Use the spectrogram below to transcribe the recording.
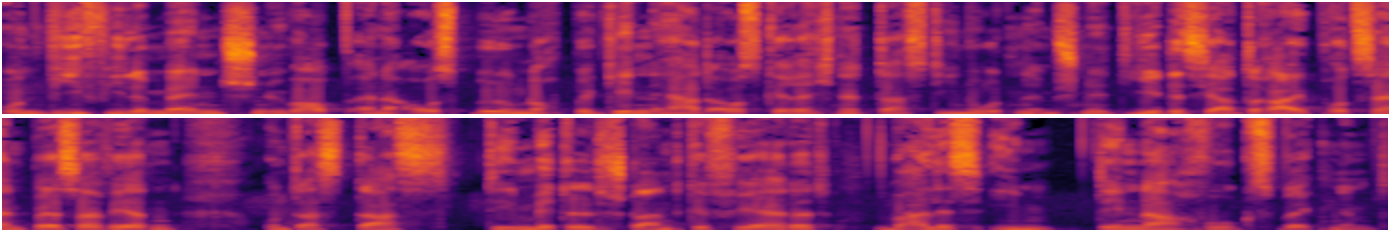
und wie viele Menschen überhaupt eine Ausbildung noch beginnen. Er hat ausgerechnet, dass die Noten im Schnitt jedes Jahr drei Prozent besser werden und dass das den Mittelstand gefährdet, weil es ihm den Nachwuchs wegnimmt.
